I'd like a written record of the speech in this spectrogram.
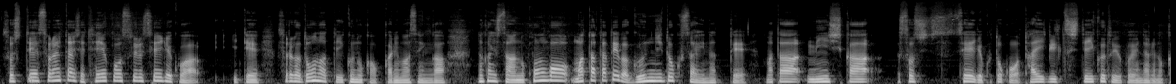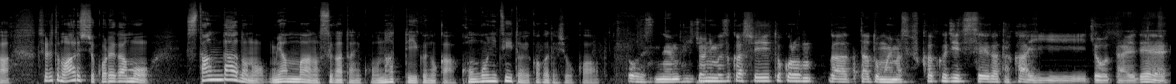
そして、それに対して抵抗する勢力はいて、それがどうなっていくのか分かりませんが、中西さん、あの、今後、また例えば軍事独裁になって、また民主化、組織勢力とこう対立していくということになるのか、それともある種これがもう、スタンダードのミャンマーの姿にこうなっていくのか、今後についてはいかがでしょうか？そうですね、非常に難しいところがだと思います。不確実性が高い状態で、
